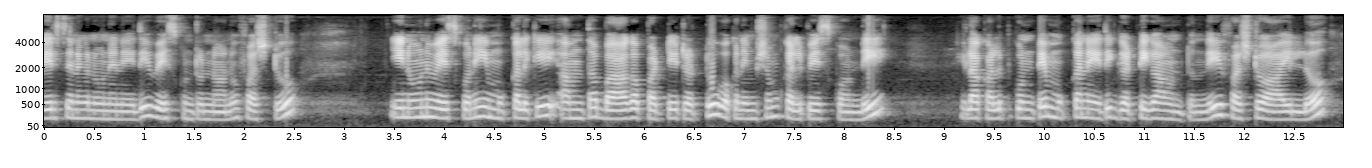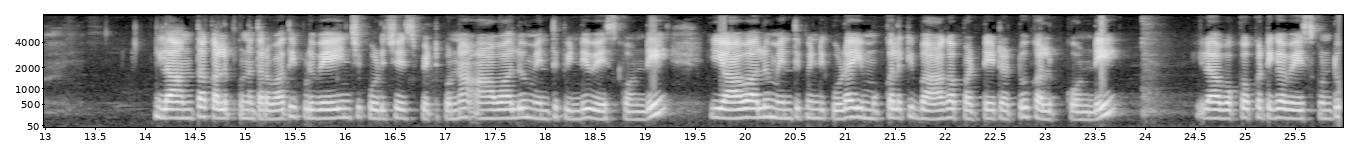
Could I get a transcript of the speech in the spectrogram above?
వేరుశనగ నూనె అనేది వేసుకుంటున్నాను ఫస్ట్. ఈ నూనె వేసుకొని ఈ ముక్కలకి అంతా బాగా పట్టేటట్టు ఒక నిమిషం కలిపేసుకోండి. ఇలా కలుపుకుంటే ముక్క అనేది గట్టిగా ఉంటుంది ఫస్ట్ ఆయిల్లో. ఇలా అంతా కలుపుకున్న తర్వాత ఇప్పుడు వేయించి పొడి చేసి పెట్టుకున్న ఆవాలు మెంతిపిండి వేసుకోండి. ఈ ఆవాలు మెంతిపిండి కూడా ఈ ముక్కలకి బాగా పట్టేటట్టు కలుపుకోండి. ఇలా ఒక్కొక్కటిగా వేసుకుంటూ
